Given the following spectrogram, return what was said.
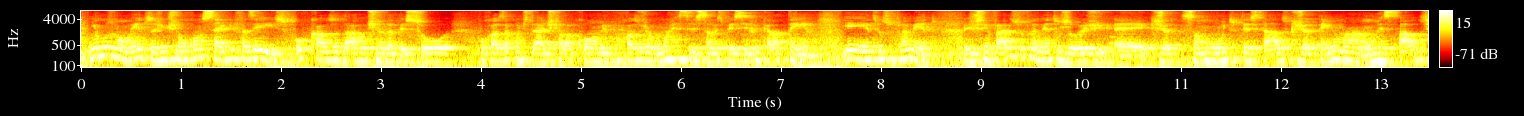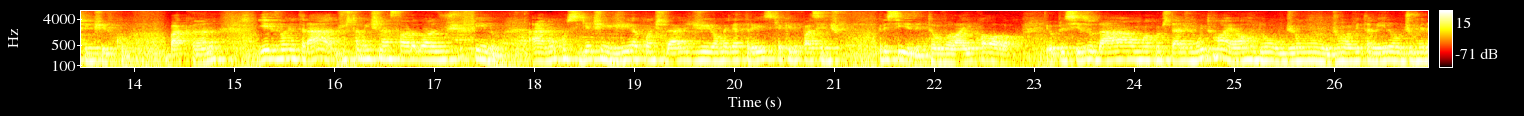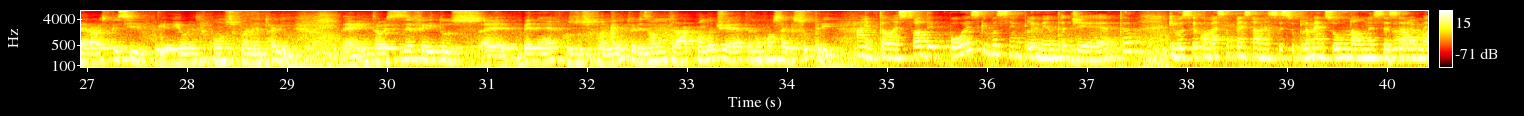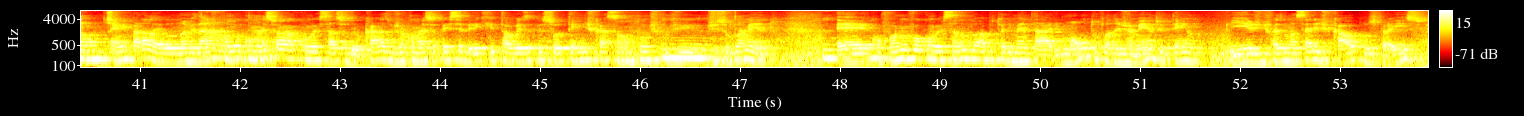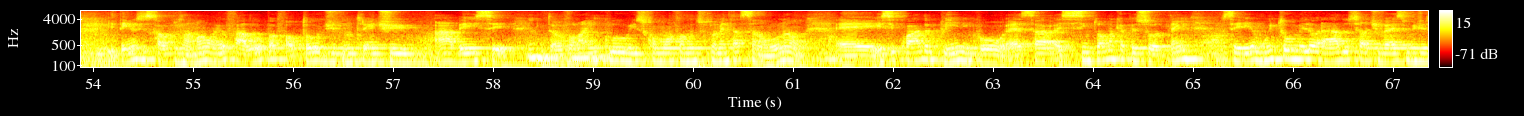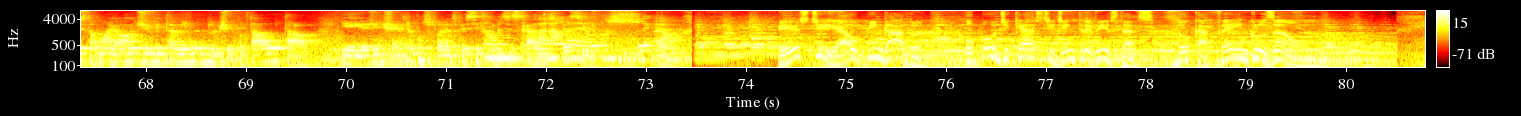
Em alguns momentos a gente não consegue fazer isso por causa da rotina da pessoa, por causa da quantidade que ela come, por causa de alguma restrição específica que ela tenha. E aí entra o suplemento. A gente tem vários suplementos hoje é, que já são muito testados, que já tem uma, um respaldo científico bacana, e eles vão entrar justamente nessa hora do ajuste fino. Ah, não consegui atingir a quantidade de ômega 3 que aquele paciente precisa, então eu vou lá e coloco. Eu preciso dar uma quantidade muito maior do, de, um, de uma vitamina ou de um mineral específico, e aí eu entro com um suplemento ali. Né? Então esses efeitos é, benéficos do suplemento, eles vão entrar quando a dieta não consegue suprir. Ah, então é só depois que você implementa a dieta que você começa a pensar nesses suplementos ou não necessariamente? Não, não. é em paralelo. Na verdade, ah, quando eu começo a conversar sobre o caso, eu já começo a perceber que talvez a pessoa tenha indicação para um tipo hum, de, de suplemento. Uhum. É, conforme eu vou conversando do hábito alimentar e monto o planejamento e tenho e a gente faz uma série de cálculos para isso e tenho esses cálculos na mão, aí eu falo, opa, faltou de nutriente A, B e C. Uhum. Então eu vou lá e incluo isso como uma forma de suplementação ou não. É, esse quadro clínico, essa, esse sintoma que a pessoa tem seria muito melhorado se ela tivesse uma ingestão maior de vitamina do tipo tal ou tal. E aí a gente entra com suplemento específico então, nesses casos paralelo. específicos. Legal. É. Este é o Pingado, o podcast de entrevistas do Café Inclusão.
